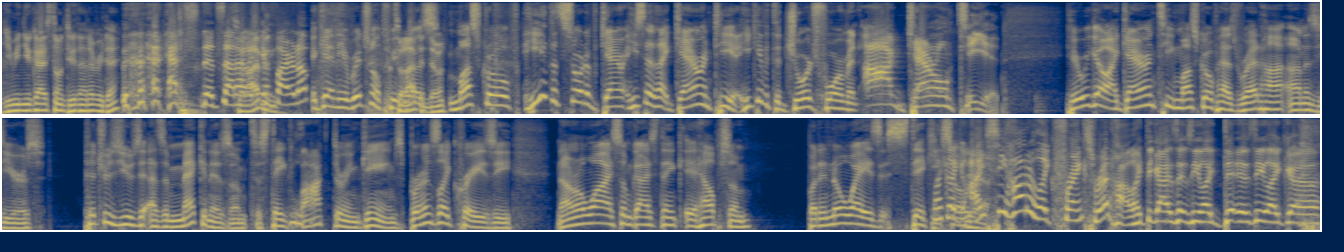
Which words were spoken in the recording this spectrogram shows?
You mean you guys don't do that every day? that's that's not So how we I've get been- fired up. Again, the original tweet what I've was been doing. Musgrove. He the sort of guarantee. He says, "I guarantee it." He gave it to George Foreman. I guarantee it. Here we go. I guarantee Musgrove has red hot on his ears. Pitchers use it as a mechanism to stay locked during games. Burns like crazy. And I don't know why some guys think it helps them, but in no way is it sticky. Like So- like icy hot or like Frank's red hot? Like the guys is he like di- is he like uh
